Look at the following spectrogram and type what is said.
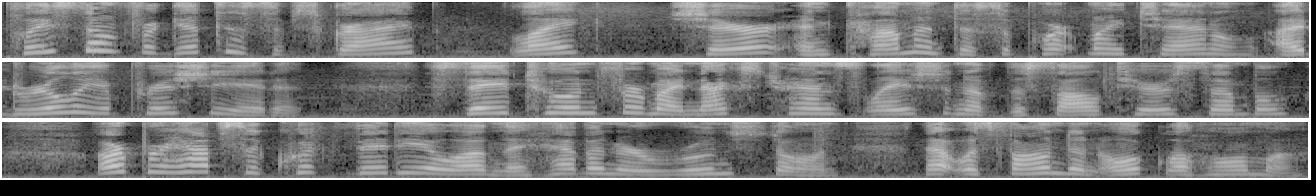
Please don't forget to subscribe, like, share, and comment to support my channel. I'd really appreciate it. Stay tuned for my next translation of the Saltire symbol, or perhaps a quick video on the Heavener runestone that was found in Oklahoma,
